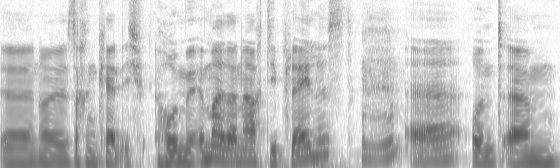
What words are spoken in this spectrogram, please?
äh, neue Sachen kennen. Ich hole mir immer danach die Playlist mhm. äh, und ähm,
